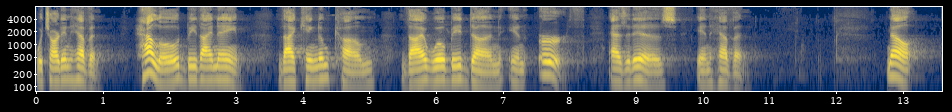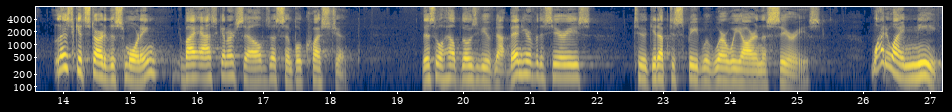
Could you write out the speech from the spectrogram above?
which art in heaven, hallowed be thy name. Thy kingdom come, thy will be done in earth as it is in heaven. Now, let's get started this morning by asking ourselves a simple question. This will help those of you who have not been here for the series to get up to speed with where we are in the series. Why do I need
